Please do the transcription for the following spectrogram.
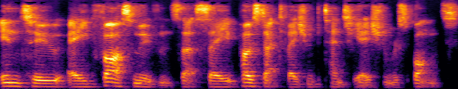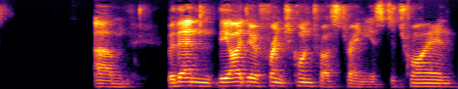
into a fast movement, so that's a post-activation potentiation response. Um, but then the idea of French contrast training is to try and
